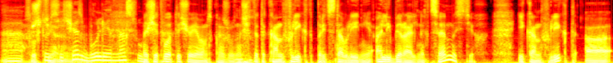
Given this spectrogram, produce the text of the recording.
а, Слушайте, что сейчас более насущно. Значит, вот еще я вам скажу. Значит, это конфликт представления о либеральных ценностях и конфликт о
